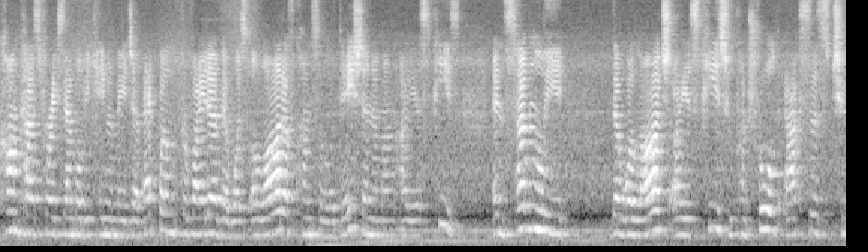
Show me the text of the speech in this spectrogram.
Comcast, for example, became a major backbone provider. There was a lot of consolidation among ISPs, and suddenly there were large ISPs who controlled access to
